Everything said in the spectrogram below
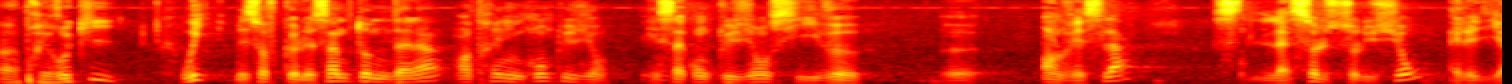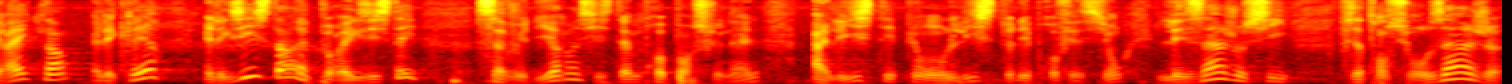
un prérequis. Oui, mais sauf que le symptôme d'Alain entraîne une conclusion. Et sa conclusion, s'il veut euh, enlever cela, la seule solution, elle est directe, hein, elle est claire, elle existe, hein, elle peut exister. Ça veut dire un système proportionnel à liste, et puis on liste les professions, les âges aussi. Faites attention aux âges.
